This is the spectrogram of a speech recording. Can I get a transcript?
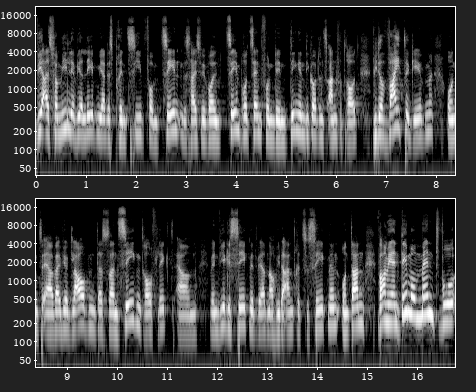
wir als Familie, wir leben ja das Prinzip vom Zehnten. Das heißt, wir wollen zehn Prozent von den Dingen, die Gott uns anvertraut, wieder weitergeben. Und äh, weil wir glauben, dass ein Segen drauf liegt, ähm, wenn wir gesegnet werden, auch wieder andere zu segnen. Und dann war mir in dem Moment, wo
